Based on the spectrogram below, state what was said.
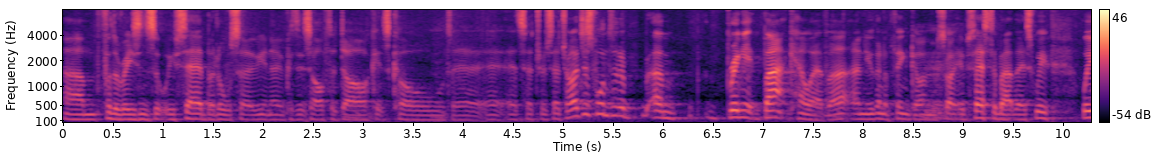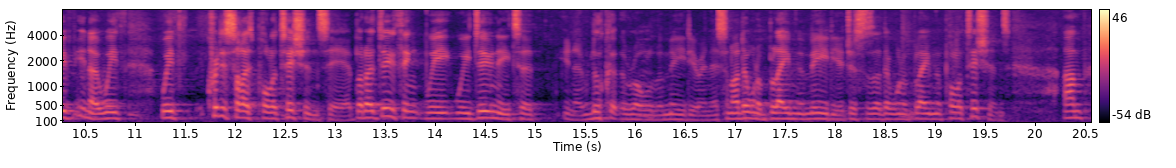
Um, for the reasons that we've said, but also, you know, because it's after dark, it's cold, uh, et cetera, et. I just wanted to um, bring it back, however, and you're going to think I'm slightly obsessed about this. We've, we've, you know, we've, we've criticised politicians here, but I do think we, we do need to, you know, look at the role of the media in this. And I don't want to blame the media, just as I don't want to blame the politicians. Um,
